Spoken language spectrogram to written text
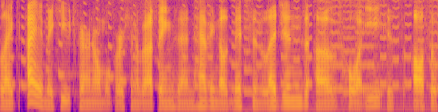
Like, I am a huge paranormal person about things, and having the myths and legends of Hawaii is also.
